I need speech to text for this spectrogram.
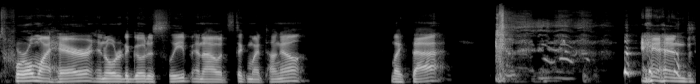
twirl my hair in order to go to sleep, and I would stick my tongue out like that, and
